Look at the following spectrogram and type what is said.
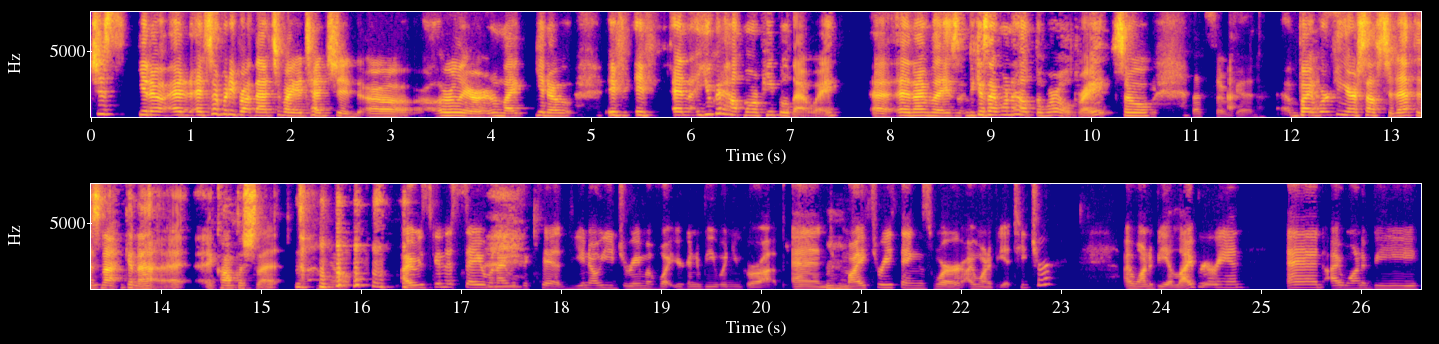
just you know and, and somebody brought that to my attention uh, earlier. I'm like you know if if and you can help more people that way. Uh, and I'm like, because I want to help the world, right? So that's so good. By yes. working ourselves to death is not going to uh, accomplish that. no. I was going to say when I was a kid, you know, you dream of what you're going to be when you grow up. And mm-hmm. my three things were I want to be a teacher, I want to be a librarian, and I want to be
